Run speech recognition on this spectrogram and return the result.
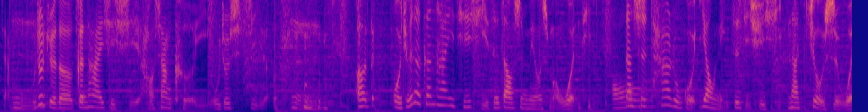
这样，我就觉得跟他一起洗好像可以，我就洗了，嗯，呃，我觉得跟他一起洗这倒是没有什么问题，但是他如果要你自己去洗，那就是问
